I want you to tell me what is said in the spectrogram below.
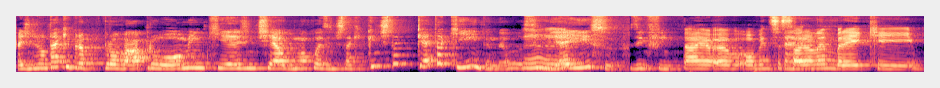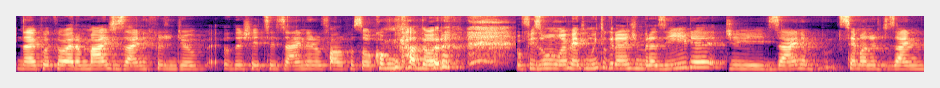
a gente não tá aqui pra provar pro homem que a gente é alguma coisa. A gente tá aqui porque a gente tá, quer tá aqui, entendeu? Assim, Uhum. E é isso. Mas, enfim. Ah, eu, eu- ouvindo essa história, eu lembrei que na época que eu era mais designer, que hoje em dia eu, eu deixei de ser designer, eu falo que eu sou comunicadora. Eu fiz um evento muito grande em Brasília, de design, semana de design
